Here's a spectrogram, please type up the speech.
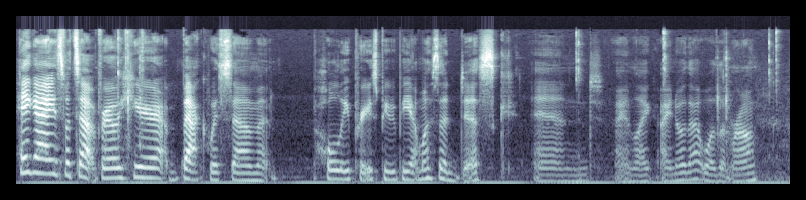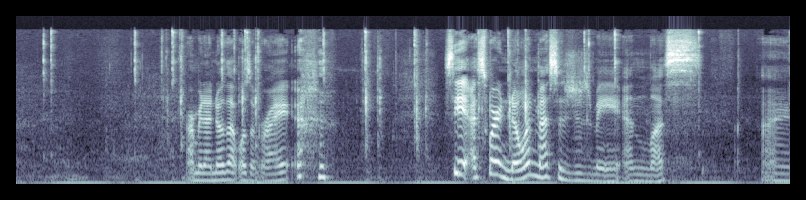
Hey guys, what's up? Vero here, back with some Holy Priest PvP. I almost said disc, and I like, I know that wasn't wrong. I mean, I know that wasn't right. See, I swear no one messages me unless I'm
